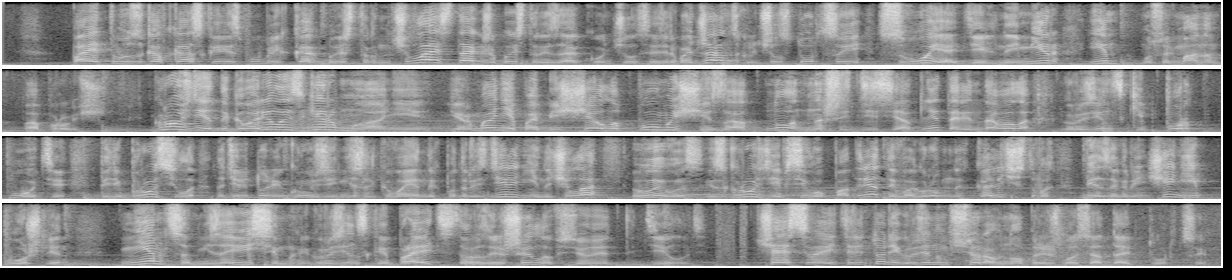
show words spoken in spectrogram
Поэтому Закавказская республика как быстро началась, так же быстро и закончилась. Азербайджан заключил с Турцией свой отдельный мир, им, мусульманам, попроще. Грузия договорилась с Германией. Германия пообещала помощь и заодно на 60 лет арендовала грузинский порт Поти, перебросила на территорию Грузии несколько военных подразделений и начала вывоз из Грузии всего подряд и в огромных количествах без ограничений и пошлин. Немцам независимое грузинское правительство разрешило все это делать часть своей территории грузинам все равно пришлось отдать Турции.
